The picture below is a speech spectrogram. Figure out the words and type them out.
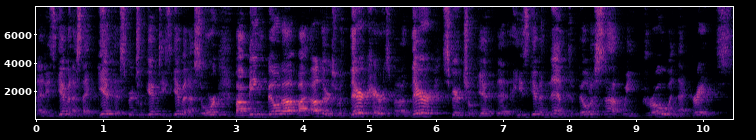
that He's given us, that gift, that spiritual gift He's given us, or by being built up by others with their charisma, their spiritual gift that He's given them to build us up. We grow in that grace.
